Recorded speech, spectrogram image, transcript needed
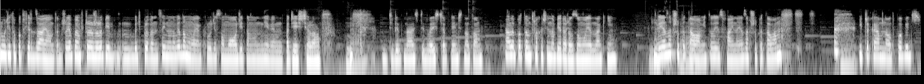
ludzie to potwierdzają, także ja powiem szczerze, że lepiej być prewencyjnym, no wiadomo, jak ludzie są młodzi, tam nie wiem, 20 lat, No. 19, 25, no to ale potem trochę się nabiera rozumu jednak i Bo ja zawsze tak. pytałam i to jest fajne, ja zawsze pytałam i czekałam na odpowiedź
